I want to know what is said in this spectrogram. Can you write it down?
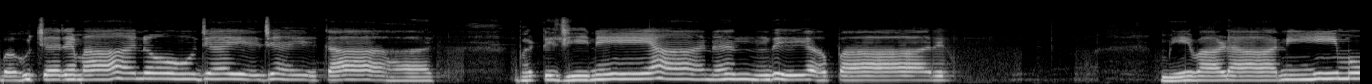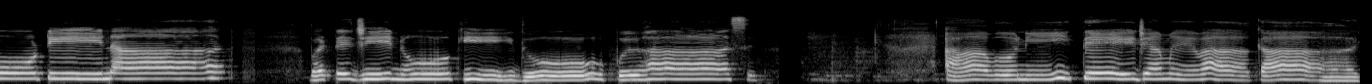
બહુચરમાનો જય જયકાર. ભટ્ટજીને આનંદ અપાર. મેવાડાની મોટી નાથ ભટ્ટજીનો કીધો ઉપહાસ. આવો નીતે જમવા કાજ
